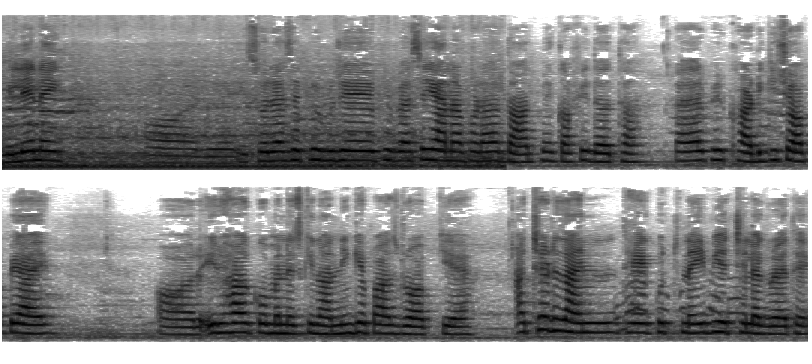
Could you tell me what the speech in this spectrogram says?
मिले नहीं। और इस वजह से फिर मुझे, फिर वैसे ही आना पड़ा, दांत में काफ़ी दर्द था। खैर, फिर खाड़ी की शॉप पे आए और इरहा को मैंने इसकी नानी के पास ड्रॉप किया है। अच्छे डिज़ाइन थे, कुछ नहीं भी अच्छे लग रहे थे,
